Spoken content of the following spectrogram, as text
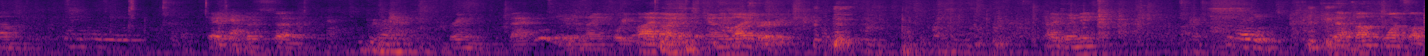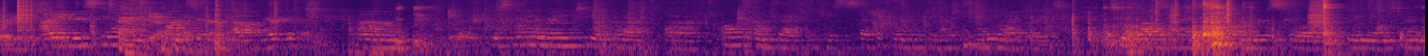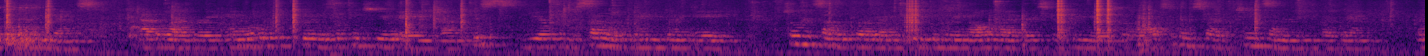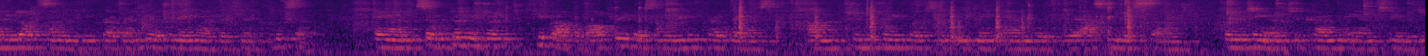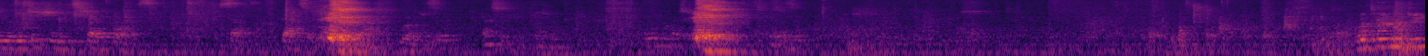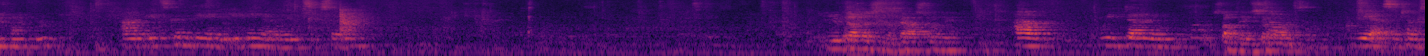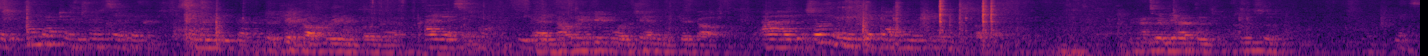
Um, Okay, let's, uh, bring back to the nine forty-five item, the county library. Hi, Wendy. You got bumped once already. I understand, Yeah. lots are, uh, very different. Um, this morning I'm bringing to you a, a formal contract, which was a special contract with the National County Libraries to allow library partners for doing one-time return events at the library. And what we're doing is looking to do a, um, this year for the summer, we're going to be doing a children's summer program, which we've been doing in all the libraries for three years. But we're also going to start a teen summer reading program an adult summer reading program here at the main library here in Colusa. And so we're doing a joint kickoff of all three of those summer reading programs on June twenty-first in the evening, and we're, we're asking this, um, entertainer to come and to do a magician's show for us. So, that's what. That's it. Any questions? What time is June twenty-first? Um, it's gonna be in the evening, I believe, six thirty. You've done this in the past, Wendy? Um, we've done Something similar? Yes, in terms of the contract or in terms of the summer reading program? The kickoff reading program. Uh, yes, we have. We And did. how many people attend the kickoff? Uh, the children we get that one reading. And that's gonna be at the inclusive. Yes.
